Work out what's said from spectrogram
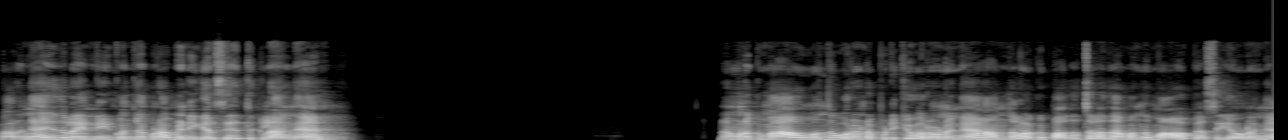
பாருங்கள் இதில் இன்னும் கொஞ்சம் கூட வினிகர் சேர்த்துக்கலாங்க. நம்மளுக்கு மாவு வந்து உருண்டை பிடிக்க வரணுங்க. அந்தளவுக்கு பதத்தில் தான் வந்து மாவு பிசையணுங்க.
